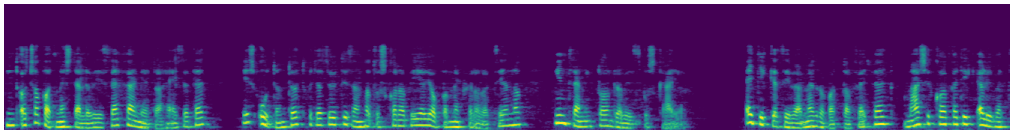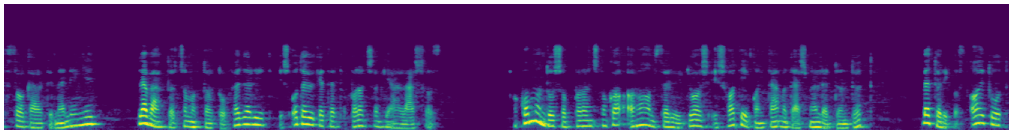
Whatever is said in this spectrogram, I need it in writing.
Mint a csapat mesterlövésze felmérte a helyzetet, és úgy döntött, hogy az ő 16-os karabéja jobban megfelel a célnak, mint Remington rövészpuskája. Egyik kezével megragadta a fegyvert, a másikkal pedig elővette szolgálati mellényét, levágta a csomagtartó fedelét, és odaügetett a parancsnoki álláshoz. A kommandósok parancsnoka a rohamszerű, gyors és hatékony támadás mellett döntött, betörik az ajtót,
